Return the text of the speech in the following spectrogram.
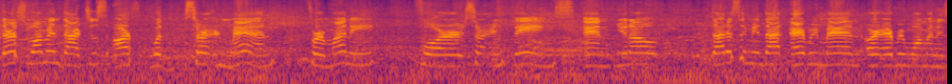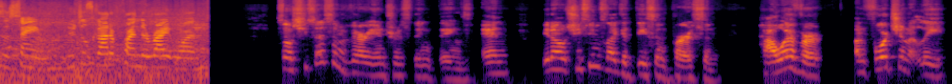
There's women that just are with certain men for money, for certain things, and you know that doesn't mean that every man or every woman is the same. You just got to find the right one. So she says some very interesting things, and you know she seems like a decent person. However, unfortunately,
